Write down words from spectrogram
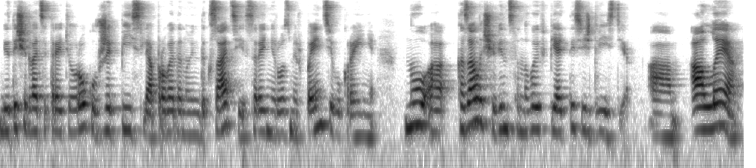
2023 року, вже після проведеної індексації, середній розмір пенсії в Україні ну е, казали, що він становив 5200. А, Але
